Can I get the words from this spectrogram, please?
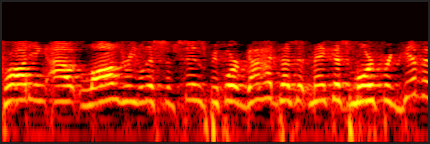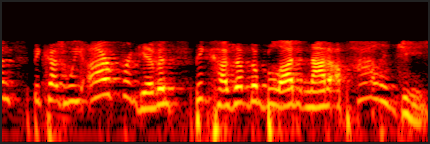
trotting out laundry lists of sins before God doesn't make us more forgiven because we are forgiven because of the blood, not apologies.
